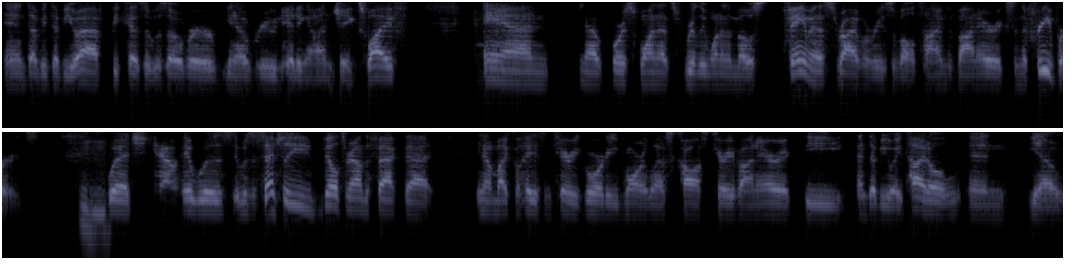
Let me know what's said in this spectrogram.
in WWF because it was over, you know, Rude hitting on Jake's wife, and you know, of course, one that's really one of the most famous rivalries of all time, the Von Erichs and the Freebirds Mhm. which you know it was it was essentially built around the fact that you know Michael Hayes and Terry Gordy more or less cost Kerry Von Erich the NWA title in you know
